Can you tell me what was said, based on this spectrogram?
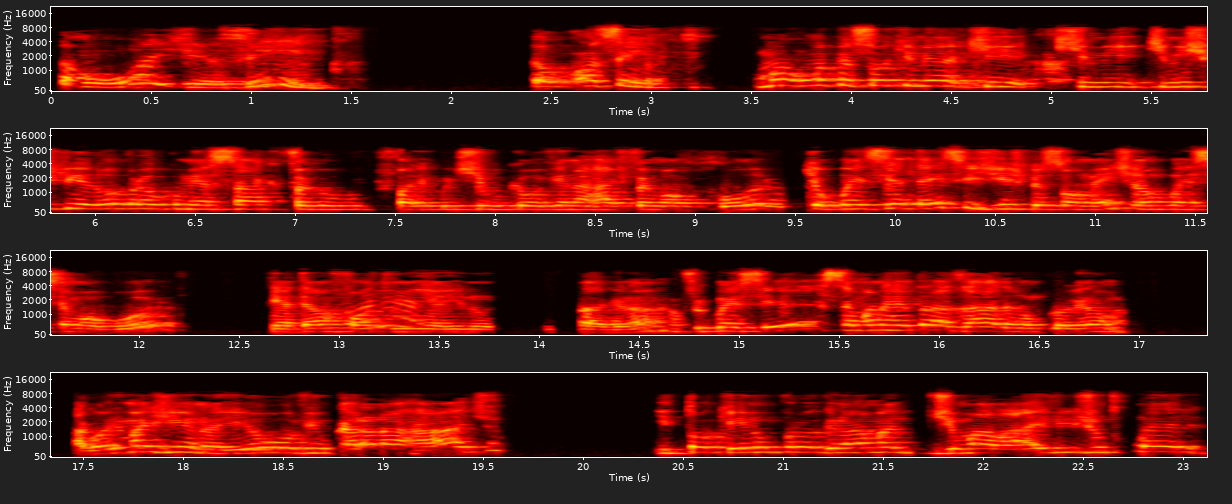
Então, hoje, assim, eu, assim, uma, uma pessoa que me, que, que me, que me inspirou para eu começar, que foi que eu falei contigo que eu ouvi na rádio, foi Malboro, que eu conheci até esses dias pessoalmente, não conhecia Malboro. Tem até uma foto Olha. minha aí no Instagram. Eu fui conhecer semana retrasada num programa. Agora imagina, eu ouvi o cara na rádio e toquei num programa de uma live junto com ele.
